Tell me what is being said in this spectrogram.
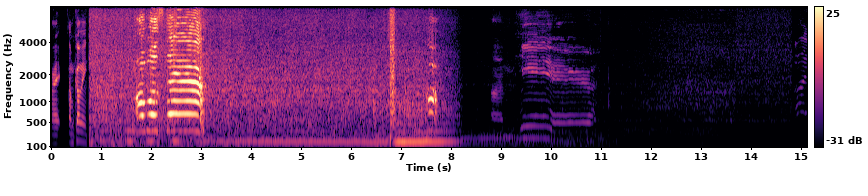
Alright, I'm coming. Almost there! Oh! I'm here. Hi.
